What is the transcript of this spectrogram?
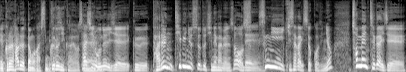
예, 네. 그런 하루였던 것 같습니다. 그러니까요. 사실 오늘 이제 그 다른 TV 뉴스도 진행하면서 승리 기사가 있었거든요. 첫 멘트가 이제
